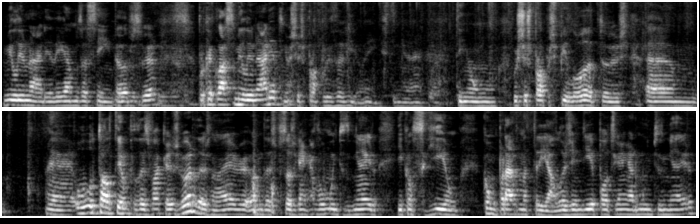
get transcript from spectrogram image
milionária, digamos assim, estás a perceber? Porque a classe milionária tinha os seus próprios aviões, tinha, tinham os seus próprios pilotos. Um, é, o, o, tal tempo das vacas gordas, não é? Onde as pessoas ganhavam muito dinheiro e conseguiam comprar material. Hoje em dia podes ganhar muito dinheiro,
